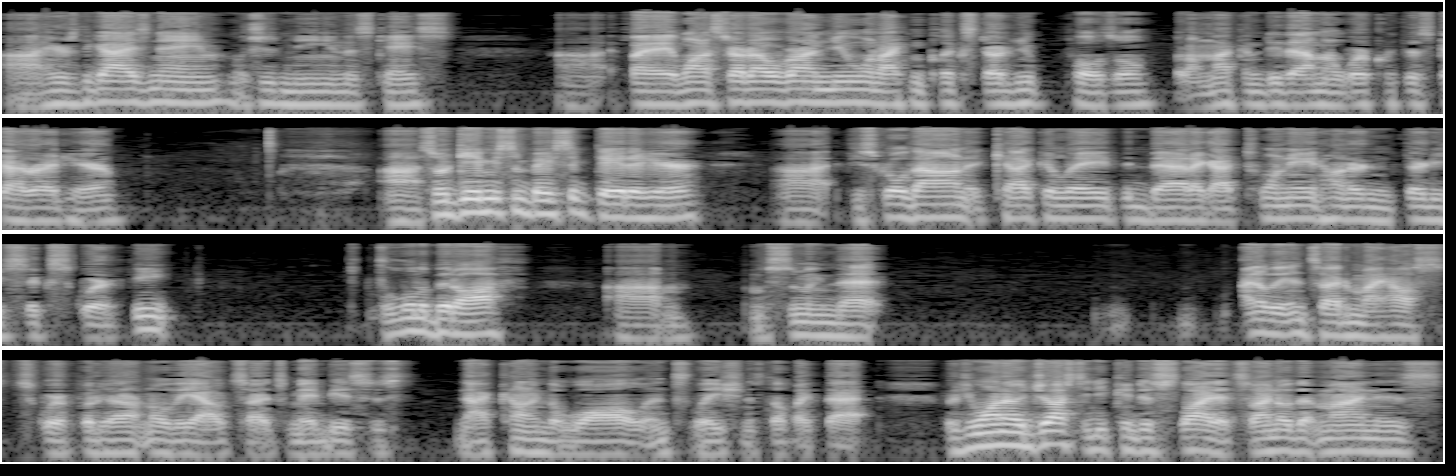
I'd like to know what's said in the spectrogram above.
Uh, here's the guy's name, which is me in this case. Uh, if I want to start over on a new one, I can click Start a New Proposal, but I'm not going to do that. I'm going to work with this guy right here. Uh, so it gave me some basic data here. Uh, if you scroll down, it calculated that I got 2,836 square feet. It's a little bit off. Um, I'm assuming that I know the inside of my house square footage. I don't know the outside, so maybe it's just not counting the wall, insulation, and stuff like that. But if you want to adjust it, you can just slide it. So I know that mine is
